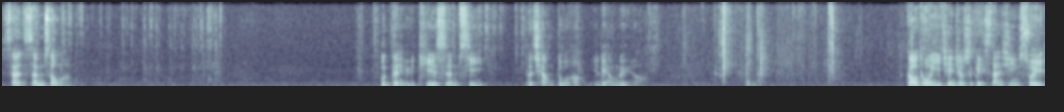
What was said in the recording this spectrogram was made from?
三 Samsung 啊，不等于 TSMC 的强度哈，良率哈。高通以前就是给三星，所以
